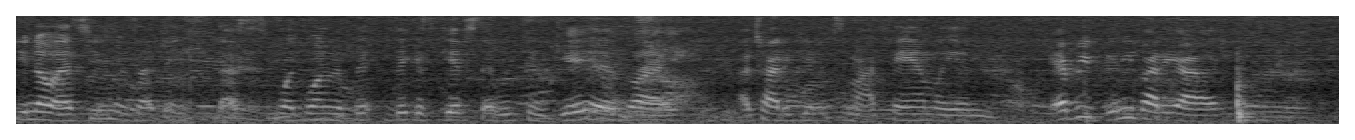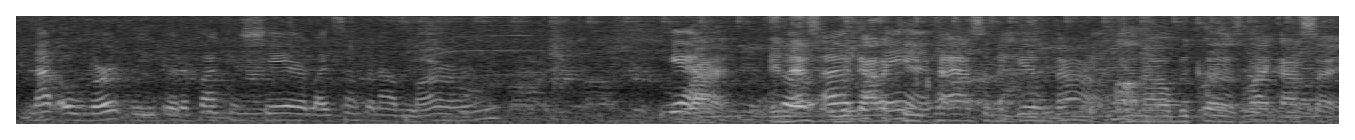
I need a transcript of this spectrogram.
you know, as humans, I think that's like one of the bi- biggest gifts that we can give. Like I try to give it to my family and every anybody I not overtly, but if I can share like something I've learned. Yeah. Right. And So that's I we gotta keep passing the gift down. You know, because like I say,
